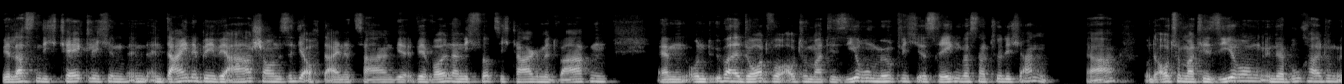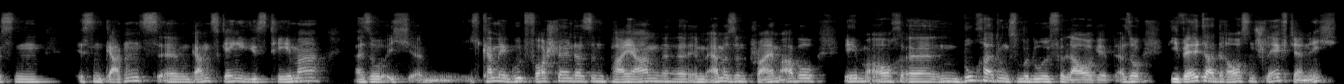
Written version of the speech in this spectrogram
Wir lassen dich täglich in, in, in deine BWA schauen. Das sind ja auch deine Zahlen. Wir, wir wollen da nicht 40 Tage mit warten. Ähm, und überall dort, wo Automatisierung möglich ist, regen wir es natürlich an. Ja, und Automatisierung in der Buchhaltung ist ein, ist ein ganz, äh, ganz gängiges Thema. Also ich, ähm, ich kann mir gut vorstellen, dass in ein paar Jahren äh, im Amazon Prime-Abo eben auch äh, ein Buchhaltungsmodul für Lau gibt. Also die Welt da draußen schläft ja nicht.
